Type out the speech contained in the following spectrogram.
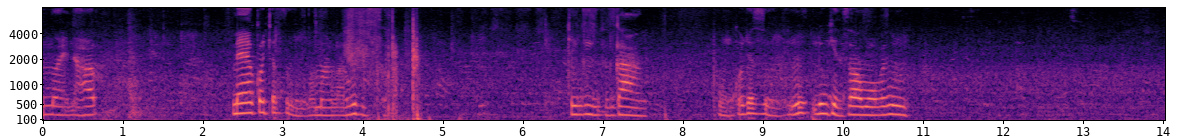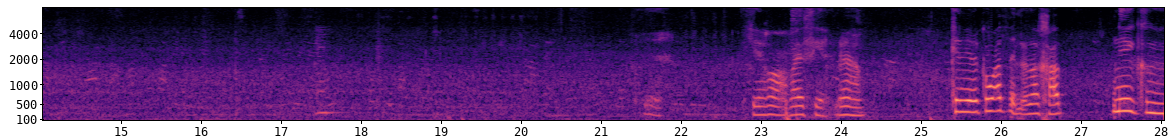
ำหน่อยนะครับ แม่ก็จะสูงประมาณร้อยหกสิบสอง จริงๆกลางๆ ผมก็จะสูงลืมเขียนซอมอไว้นึงโอเคขอไปเสียงนะครับแค่นี้ก็วาดเสร็จแล้วนะครับ นี่คือ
